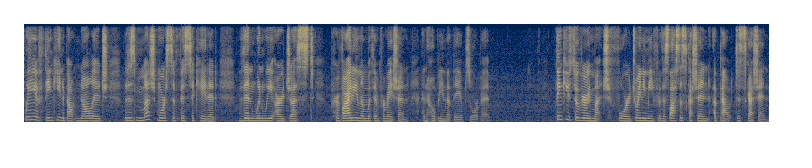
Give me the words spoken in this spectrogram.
way of thinking about knowledge that is much more sophisticated than when we are just providing them with information and hoping that they absorb it. Thank you so very much for joining me for this last discussion about discussion.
